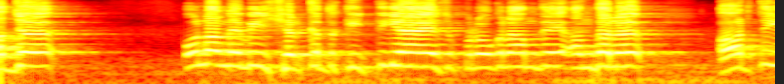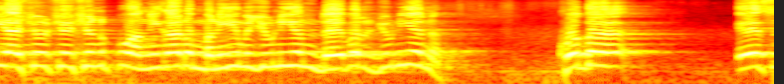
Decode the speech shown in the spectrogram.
ਅੱਜ ਉਹਨਾਂ ਨੇ ਵੀ ਸ਼ਿਰਕਤ ਕੀਤੀ ਹੈ ਇਸ ਪ੍ਰੋਗਰਾਮ ਦੇ ਅੰਦਰ। ਆਰਤੀ ਐਸੋਸੀਏਸ਼ਨ ਭਵਾਨੀਗੜ੍ਹ ਮਨੀਮ ਯੂਨੀਅਨ, ਲੇਬਰ ਯੂਨੀਅਨ ਖੁਦ ਇਸ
